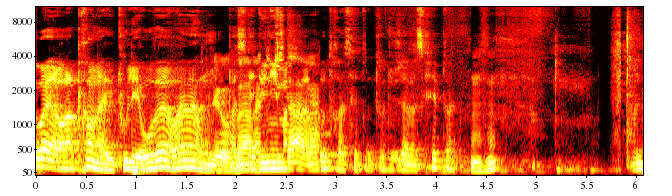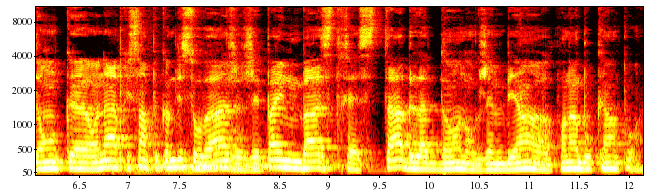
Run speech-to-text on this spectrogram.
Ouais, alors après on a eu tous les hover, ouais, ouais Les on hover passait d'une image ça, à ouais. l'autre, c'était tout du JavaScript. Ouais. Mhm. Donc euh, on a appris ça un peu comme des sauvages. J'ai pas une base très stable là-dedans, donc j'aime bien euh, prendre un bouquin pour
